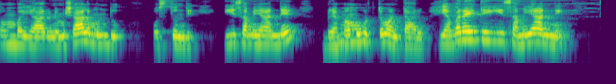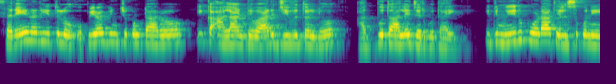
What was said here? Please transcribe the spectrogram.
తొంభై ఆరు నిమిషాల ముందు వస్తుంది. ఈ సమయాన్నే బ్రహ్మముహూర్తం అంటారు. ఎవరైతే ఈ సమయాన్ని సరైన రీతిలో ఉపయోగించుకుంటారో ఇక అలాంటి వారి జీవితంలో అద్భుతాలే జరుగుతాయి. ఇది మీరు కూడా తెలుసుకుని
